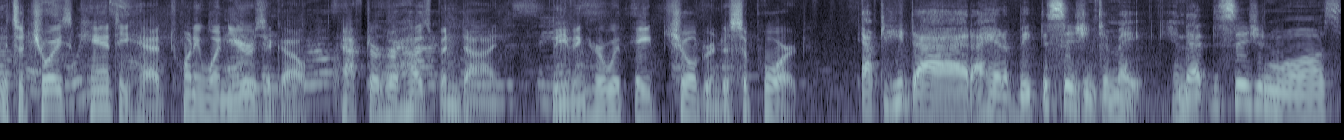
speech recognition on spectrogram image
It's a choice Canty had 21 years ago after her husband died, leaving her with eight children to support. After he died, I had a big decision to make, and that decision was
